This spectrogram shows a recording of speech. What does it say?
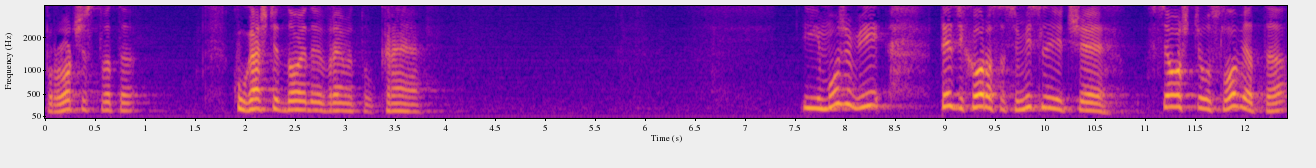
пророчествата, кога ще дойде времето, края. И може би тези хора са си мислили, че все още условията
